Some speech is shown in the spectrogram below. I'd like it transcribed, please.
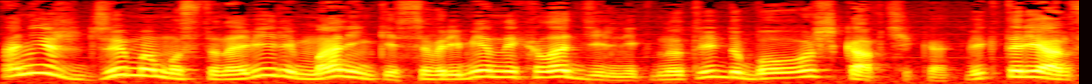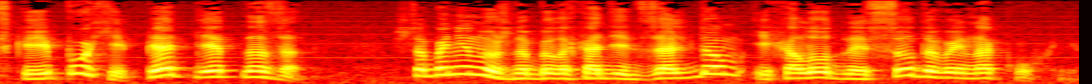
Они с Джимом установили маленький современный холодильник внутри дубового шкафчика викторианской эпохи пять лет назад, чтобы не нужно было ходить за льдом и холодной содовой на кухню.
